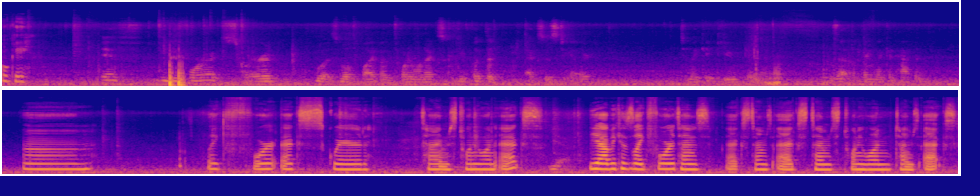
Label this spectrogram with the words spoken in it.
Okay. If the four x squared was multiplied by the twenty-one x, could you put the x's together to make it cubed? Is that the thing that can happen? Um, like 4x squared times 21x. Yeah. Yeah, because like 4 times x times x times 21 times x.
